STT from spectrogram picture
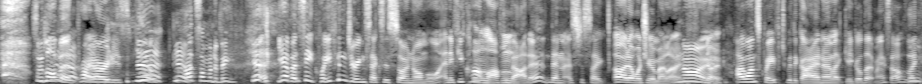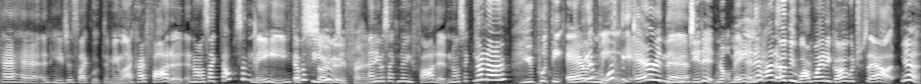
We love Yeah, it. Priorities. Yeah. Yeah, yeah. Had someone to be. Yeah. Yeah, but see, queefing during sex is so normal. And if you can't mm, laugh mm. about it, then it's just like, oh, I don't want you in my life. no. no. I once queefed with a guy and I like giggled at myself. Like, mm. heh heh. And he just like looked at me like I farted. And I was like, that wasn't me. That It's was so you. different. And he was like, no, you farted. And I was like, no, no. You put the air You in me. You put the air in there. You did it, not me. And it had only one way to go, which was out. yeah,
